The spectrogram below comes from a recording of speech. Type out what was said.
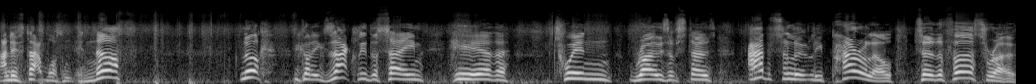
And if that wasn't enough, look, you've got exactly the same here, the twin rows of stones, absolutely parallel to the first row.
